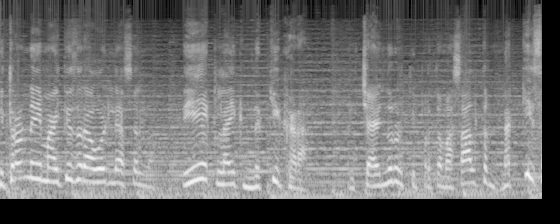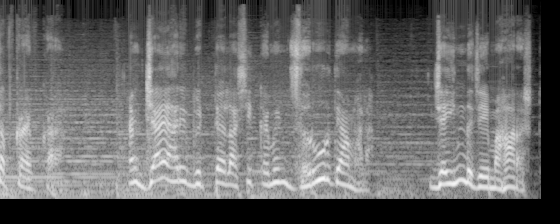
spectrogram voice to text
मित्रांनो ही माहिती जर आवडली असेल ना एक लाईक नक्की करा. आणि चॅनलवरती प्रथम असाल तर नक्की सबस्क्राईब करा. आणि जय हरी विठ्ठल अशी कमेंट जरूर द्या आम्हाला. जय हिंद जय महाराष्ट्र.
